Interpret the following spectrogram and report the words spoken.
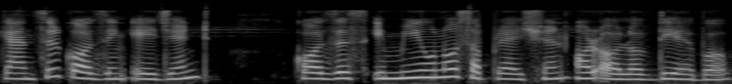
cancer causing agent, causes immunosuppression or all of the above.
